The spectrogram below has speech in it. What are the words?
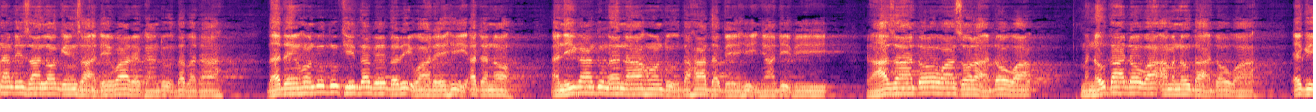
နာပိဇာလောကိဉ္စဒေဝရခန္တုတပ္ပတာတတေဟွန်တုဒုခိတဗ္ဗေပရိဝါရေဟိအတ္တနော အနိဃသုမနာဟွန်တုသဟတပေဟိညာတိပိရာဇာတောဝါသောရတောဝါမနုဿတောဝါအမနုဿတောဝါအဂိ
